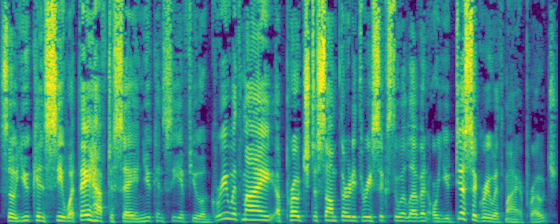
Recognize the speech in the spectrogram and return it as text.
So you can see what they have to say, and you can see if you agree with my approach to Psalm 33, 6 through 11, or you disagree with my approach.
